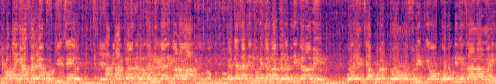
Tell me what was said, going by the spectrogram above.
की बाबा ह्या सगळ्या गोष्टीची हा तात्काळ प्रश्न निकाली काढावा. त्याच्यासाठी तुम्ही त्यांना विनंती करावी. व याच्यापुढे टोल वसुली किंवा करू दिली जाणार नाही.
